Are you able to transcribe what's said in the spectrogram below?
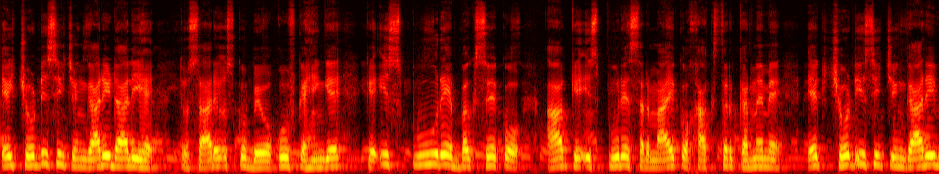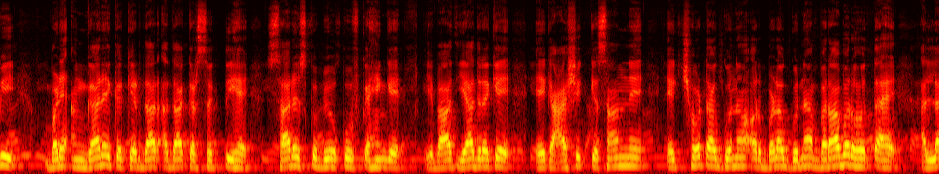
ایک چھوٹی سی چنگاری ڈالی ہے، تو سارے اس کو بیوقوف کہیں گے کہ اس پورے بکسے کو، آپ کے اس پورے سرمائے کو خاکستر کرنے میں ایک چھوٹی سی چنگاری بھی بڑے انگارے کا کردار ادا کر سکتی ہے۔ سارے اس کو بیوقوف کہیں گے۔ یہ بات یاد رکھے، ایک عاشق کے سامنے ایک چھوٹا گناہ اور بڑا گناہ برابر ہوتا ہے۔ اللہ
